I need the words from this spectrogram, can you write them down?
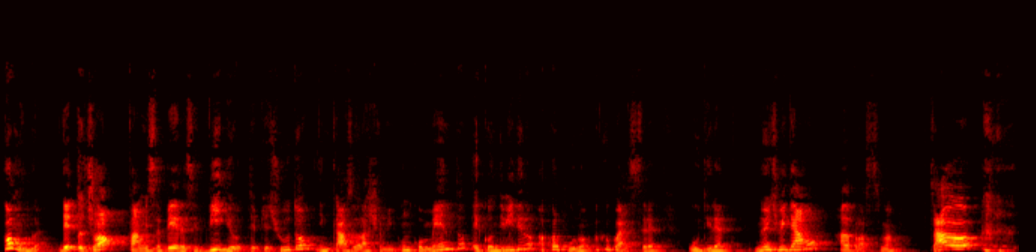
Comunque, detto ciò, fammi sapere se il video ti è piaciuto, in caso lasciami un commento e condividilo a qualcuno a cui può essere utile. Noi ci vediamo alla prossima. Ciao!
